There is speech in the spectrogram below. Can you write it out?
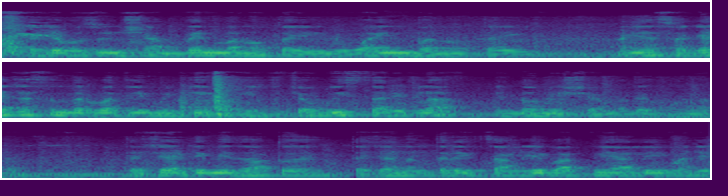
त्याच्यापासून शॅम्पेन बनवता येईल वाईन बनवता येईल. आणि या सगळ्याच्या संदर्भातली मीटिंग ही चोवीस तारीखला इंडोनेशियामध्ये होणार आहे. त्याच्यासाठी मी जातोय. त्याच्यानंतर एक चांगली बातमी आली म्हणजे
